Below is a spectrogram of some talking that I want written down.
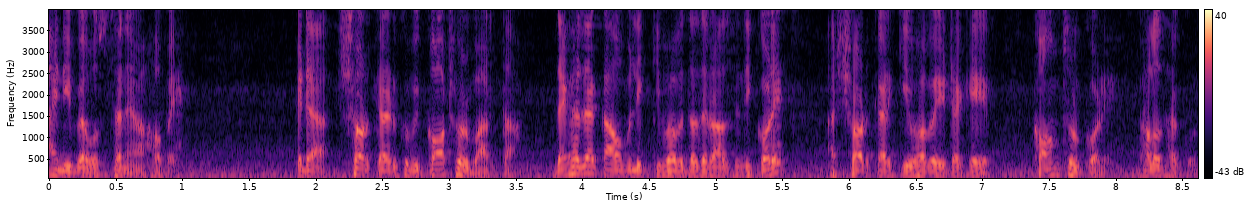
আইনি ব্যবস্থা নেওয়া হবে। এটা সরকারের খুবই কঠোর বার্তা। দেখা যাক আওয়ামী লীগ কীভাবে তাদের রাজনীতি করে আর সরকার কীভাবে এটাকে কন্ট্রোল করে। ভালো থাকুন।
